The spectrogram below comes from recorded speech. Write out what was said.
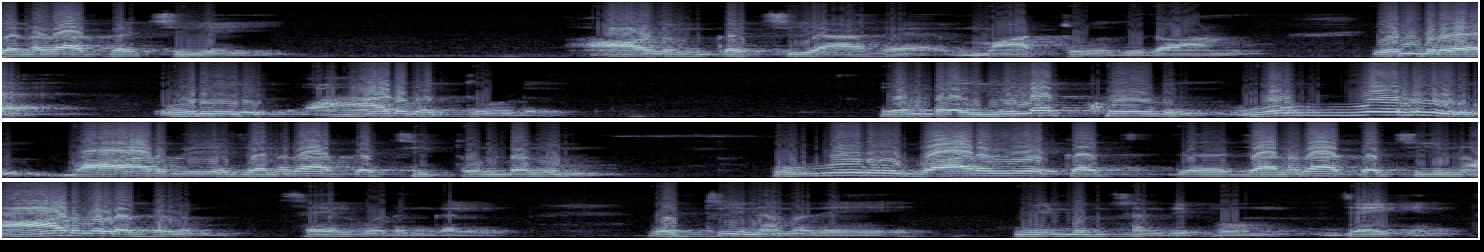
ஜனதா கட்சியை ஆளும் கட்சியாக மாற்றுவதுதான் என்ற ஒரு ஆர்வத்தோடு என்ற இலக்கோடு ஒவ்வொரு பாரதிய ஜனதா கட்சி தொண்டனும் ஒவ்வொரு பாரதிய கட்சி ஜனதா கட்சியின் ஆர்வலர்களும் செயல்படுங்கள். வெற்றி நமதே. மீண்டும் சந்திப்போம். ஜெய்ஹிந்த்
